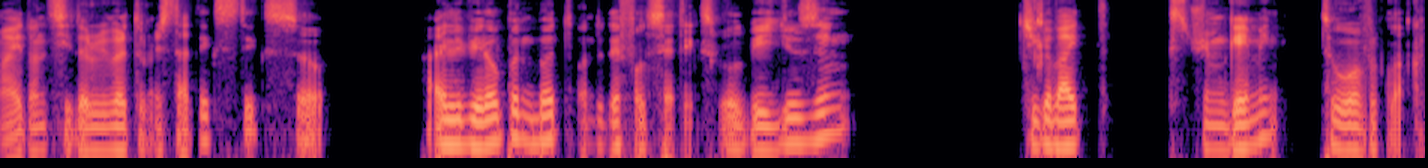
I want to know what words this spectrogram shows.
I don't see the RivaTuner statistics, so I leave it open, but on the default settings, we'll be using Gigabyte Extreme Gaming to overclock.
